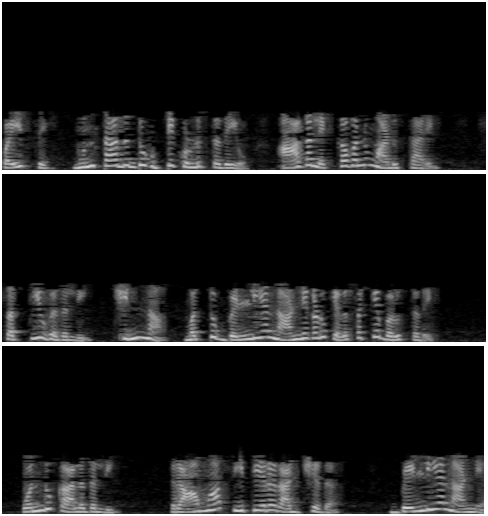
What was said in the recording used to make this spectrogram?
ಪೈಸೆ ಮುಂತಾದದ್ದು ಹುಟ್ಟಿಕೊಳ್ಳುತ್ತದೆಯೋ ಆಗ ಲೆಕ್ಕವನ್ನು ಮಾಡುತ್ತಾರೆ. ಸತ್ಯುಗದಲ್ಲಿ ಚಿನ್ನ ಮತ್ತು ಬೆಳ್ಳಿಯ ನಾಣ್ಯಗಳು ಕೆಲಸಕ್ಕೆ ಬರುತ್ತದೆ. ಒಂದು ಕಾಲದಲ್ಲಿ ರಾಮ ಸೀತೆಯರ ರಾಜ್ಯದ ಬೆಳ್ಳಿಯ ನಾಣ್ಯ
